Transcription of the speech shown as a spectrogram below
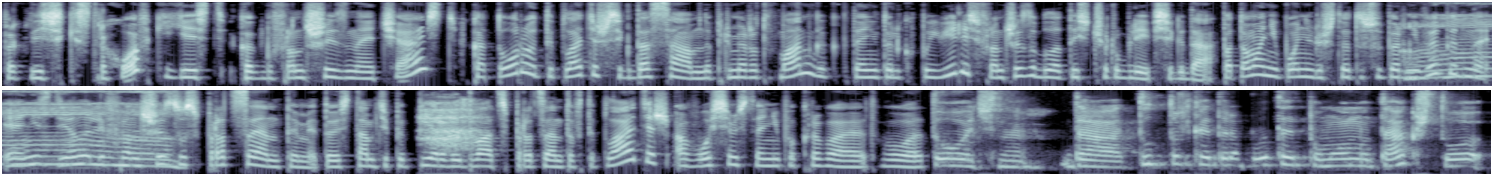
практически страховке есть как бы франшизная часть, которую ты платишь всегда сам. Например, вот в Манго, когда они только появились, франшиза была 1000 рублей всегда. Потом они поняли, что это супер невыгодно, и они сделали А. франшизу с процентами. То есть там типа первые 20% ты платишь, а 80% они покрывают. Вот. Точно. Да, тут только это работает, по-моему, так, что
